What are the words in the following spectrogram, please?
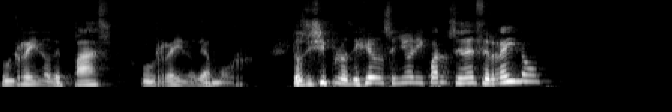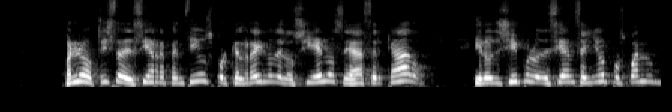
un reino de paz, un reino de amor. Los discípulos dijeron, Señor, ¿y cuándo será ese reino? Juan el Bautista decía, arrepentidos porque el reino de los cielos se ha acercado. Y los discípulos decían, Señor, pues ¿cuándo,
